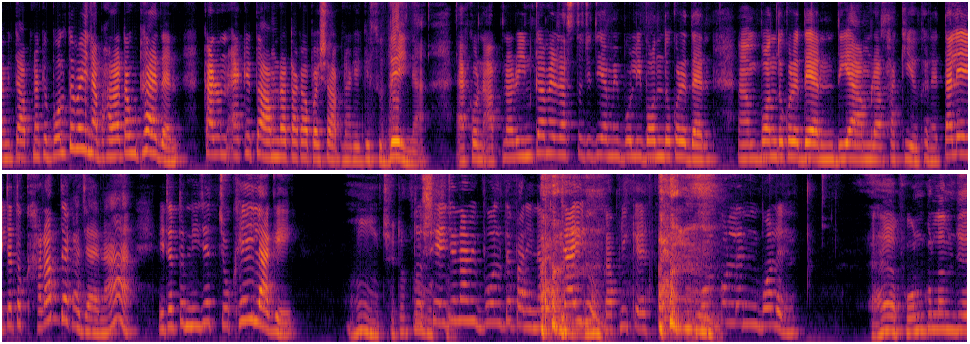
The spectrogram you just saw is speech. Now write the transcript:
আমি তো আপনাকে বলতে পারি না ভাড়াটা উঠায় দেন। কারণ একে তো আমরা টাকা পয়সা আপনাকে কিছু দেই না। এখন আপনার ইনকামের রাস্তা যদি আমি বলি বন্ধ করে দেন বন্ধ করে দেন দিয়ে আমরা থাকি ওখানে তাহলে এটা তো খারাপ দেখা যায় না? এটা তো নিজের চোখেই লাগে। সেটা তো তো সেই জন্য আমি বলতে পারি না। যাই হোক আপনি কে ফোন করলেন বলেন। হ্যাঁ ফোন করলাম যে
